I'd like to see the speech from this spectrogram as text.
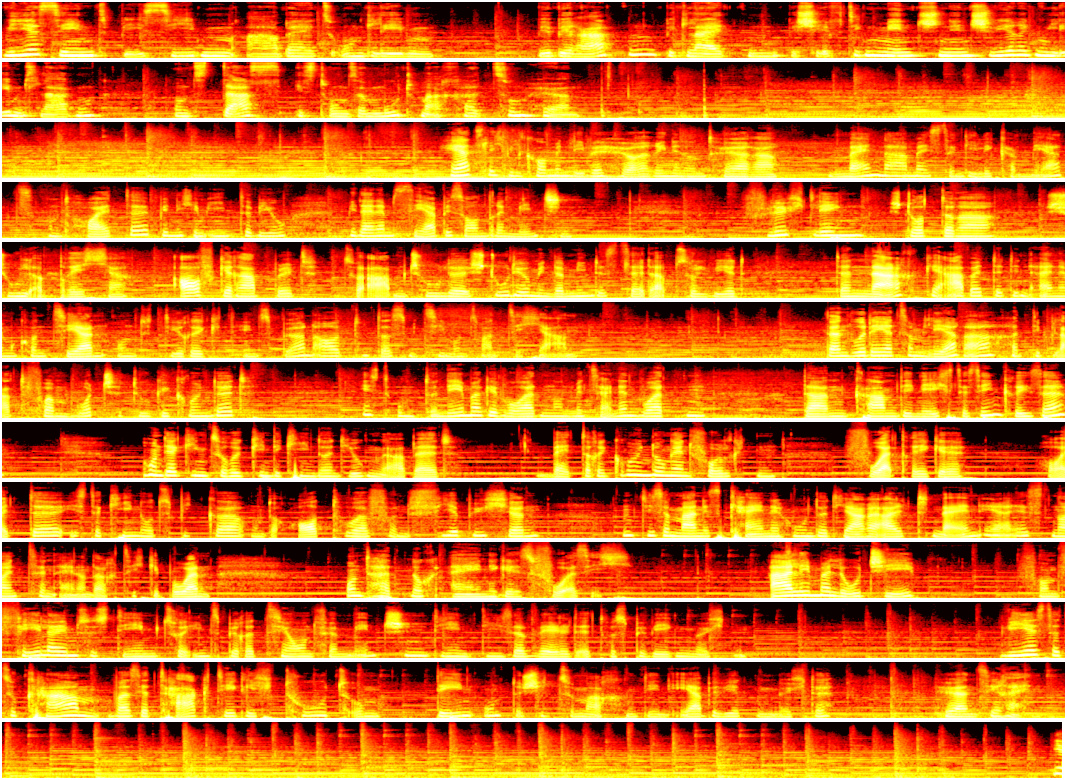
Wir sind B7 Arbeit und Leben. Wir beraten, begleiten, beschäftigen Menschen in schwierigen Lebenslagen und das ist unser Mutmacher zum Hören. Herzlich willkommen, liebe Hörerinnen und Hörer. Mein Name ist Angelika Merz und heute bin ich im Interview mit einem sehr besonderen Menschen. Flüchtling, Stotterer, Schulabbrecher, aufgerappelt zur Abendschule, Studium in der Mindestzeit absolviert, danach gearbeitet in einem Konzern und direkt ins Burnout und das mit 27 Jahren. Dann wurde er zum Lehrer, hat die Plattform Watcher2 gegründet, ist Unternehmer geworden und mit seinen Worten, dann kam die nächste Sinnkrise und er ging zurück in die Kinder- und Jugendarbeit. Weitere Gründungen folgten, Vorträge. Heute ist er Keynote-Speaker und Autor von vier Büchern und dieser Mann ist keine 100 Jahre alt, nein, er ist 1981 geboren und hat noch einiges vor sich. Ali Maloji vom Fehler im System zur Inspiration für Menschen, die in dieser Welt etwas bewegen möchten. Wie es dazu kam, was er tagtäglich tut, um den Unterschied zu machen, den er bewirken möchte, hören Sie rein.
